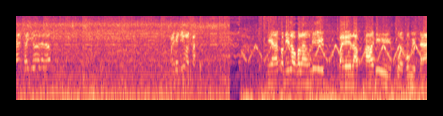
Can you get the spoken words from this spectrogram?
ฮะใช้เยอะนะครับไปแค่นี้ก่อนไปนี่ฮะตอนนี้เรากำลังรีบไปรับพระที่ป่วยโควิดนะ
